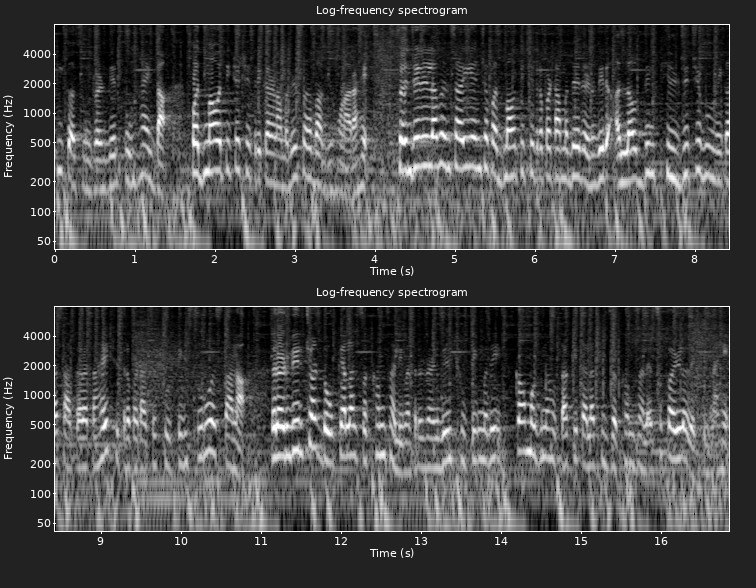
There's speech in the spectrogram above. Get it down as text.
ठीक असून रणवीर पुन्हा एकदा पद्मावतीच्या चित्रीकरणामध्ये सहभागी होणार आहे. संजय लीला भन्साळी यांच्या पद्मावती चित्रपटामध्ये रणवीर अल्लाउद्दीन खिलजीची भूमिका साकारत आहे. चित्रपटाचं शूटिंग सुरू असताना रणवीरच्या डोक्याला जखम झाली. मात्र रणवीर शूटिंगमध्ये इतका मग्न होता की त्याला ती जखम झाल्याचं कळलं देखील नाही.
